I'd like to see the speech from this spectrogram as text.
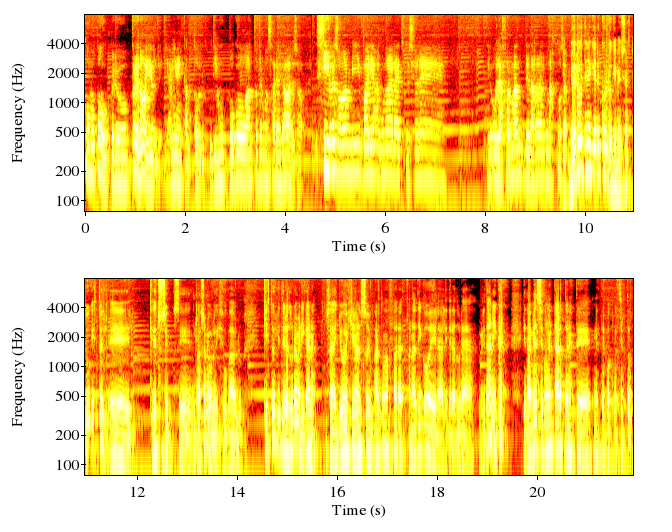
como Poe. Pero, pero no, yo, a mí me encantó, lo discutimos un poco antes de comenzar a grabar. O sea, sí resonó en mí varias, algunas de las expresiones eh, o la forma de narrar algunas cosas. yo creo que tiene que ver con lo que mencionas tú, que esto es. eh, que de hecho se, se relaciona con lo que dijo Pablo, que esto es literatura americana. O sea, yo en general soy harto más fanático de la literatura británica, que también se comenta harto en este, en este podcast, ¿cierto?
